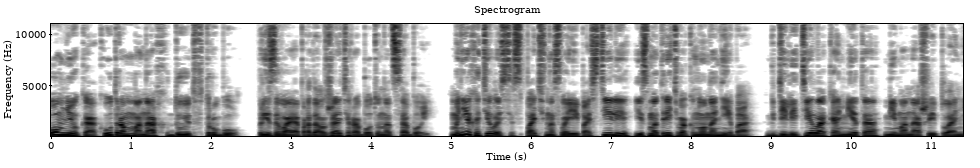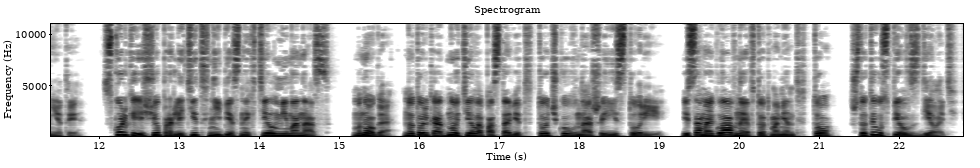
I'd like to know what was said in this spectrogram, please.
Помню, как утром монах дует в трубу, призывая продолжать работу над собой. Мне хотелось спать на своей постели и смотреть в окно на небо, где летела комета мимо нашей планеты. Сколько еще пролетит небесных тел мимо нас? Много, но только одно тело поставит точку в нашей истории. И самое главное в тот момент то, что ты успел сделать.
